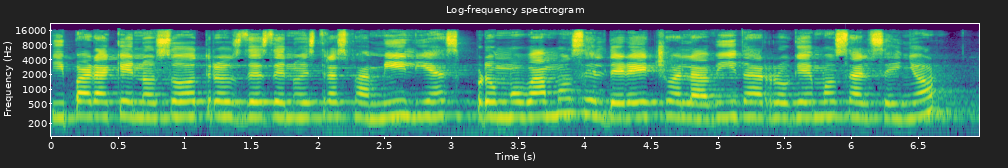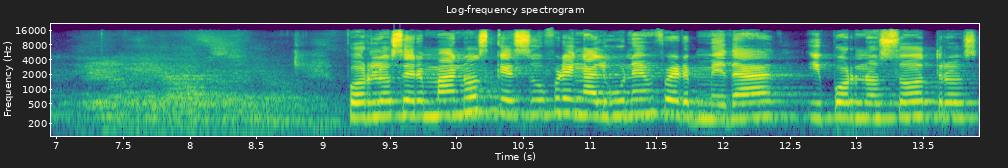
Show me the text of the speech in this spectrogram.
y para que nosotros desde nuestras familias promovamos el derecho a la vida, roguemos al Señor. Por los hermanos que sufren alguna enfermedad y por nosotros,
